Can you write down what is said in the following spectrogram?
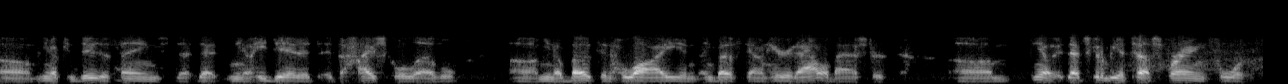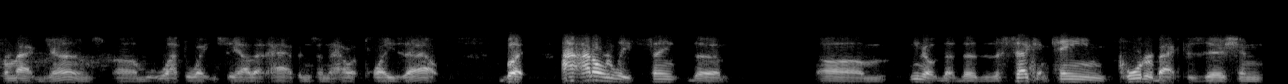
um, you know can do the things that that you know he did at, at the high school level, um, you know, both in Hawaii and, and both down here at Alabaster. Um, you know, that's going to be a tough spring for for Mac Jones. Um, we'll have to wait and see how that happens and how it plays out. But I, I don't really think the um, you know the the the second team quarterback position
